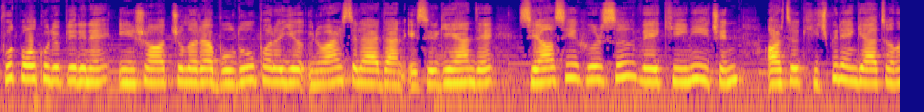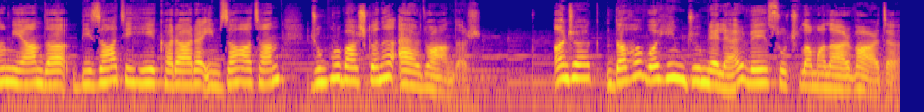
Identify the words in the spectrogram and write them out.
futbol kulüplerine, inşaatçılara bulduğu parayı üniversitelerden esirgeyen de siyasi hırsı ve kini için artık hiçbir engel tanımayan da bizatihi karara imza atan Cumhurbaşkanı Erdoğan'dır. Ancak daha vahim cümleler ve suçlamalar vardı.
